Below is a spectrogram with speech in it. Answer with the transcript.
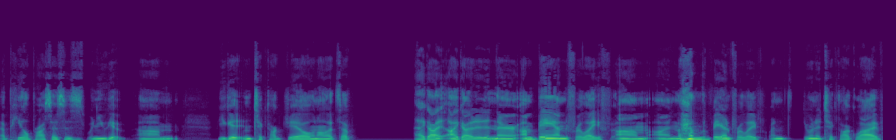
appeal processes when you get um you get in TikTok jail and all that stuff. I got I got it in there. I'm banned for life. Um, on I'm banned for life I'm doing a TikTok live,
